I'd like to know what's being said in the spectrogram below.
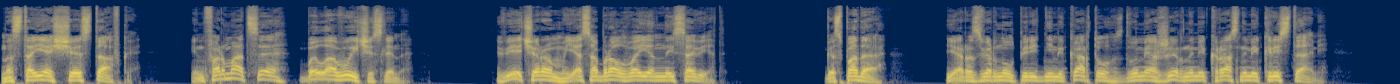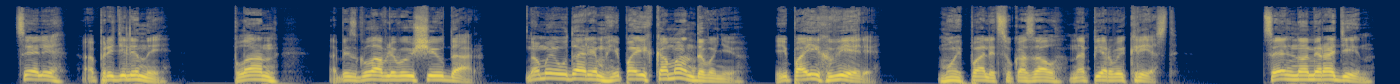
настоящая ставка. Информация была вычислена. Вечером я собрал военный совет. Господа, я развернул перед ними карту с двумя жирными красными крестами. Цели определены. План — обезглавливающий удар. Но мы ударим и по их командованию, и по их вере. Мой палец указал на первый крест. Цель номер один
